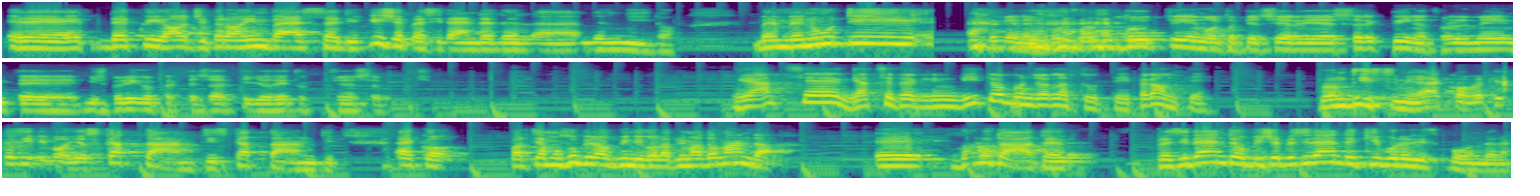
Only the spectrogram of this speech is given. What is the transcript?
ed è qui oggi però in veste di vicepresidente del, del Nido. Benvenuti. Bene, buongiorno a tutti, è molto piacere di essere qui, naturalmente mi sbrigo perché già ti ho detto che bisogna essere veloci. Grazie, grazie per l'invito, buongiorno a tutti, pronti? Prontissimi, ecco, perché così vi voglio, scattanti, scattanti. Ecco, partiamo subito quindi con la prima domanda. Eh, valutate, presidente o vicepresidente, chi vuole rispondere?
